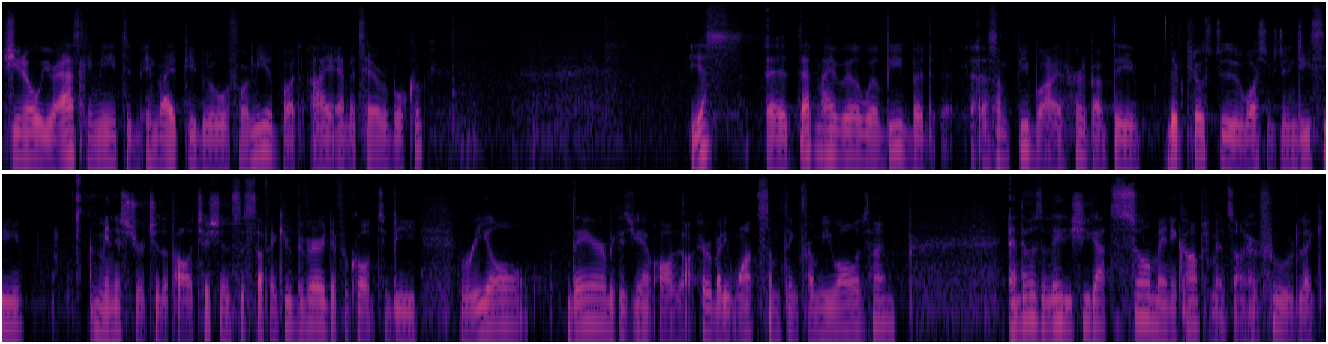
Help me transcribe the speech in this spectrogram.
you know, you're asking me to invite people over for a meal, but I am a terrible cook. Yes, uh, that might well well be, but uh, some people I've heard about they live close to Washington D.C., minister to the politicians and stuff, and it can be very difficult to be real there because you have all everybody wants something from you all the time. And there was a lady, she got so many compliments on her food. Like,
